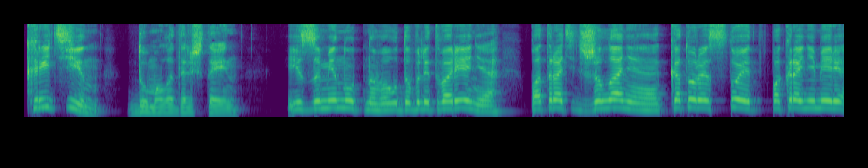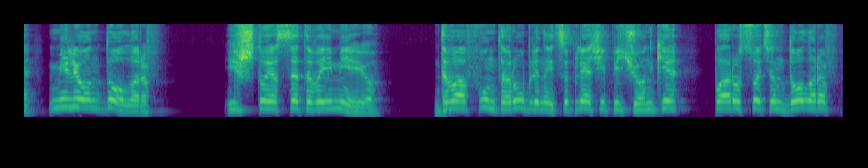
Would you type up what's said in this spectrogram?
кретин», – думал Эдельштейн. «Из-за минутного удовлетворения потратить желание, которое стоит, по крайней мере, миллион долларов. И что я с этого имею? Два фунта рубленой цыплячьей печенки, пару сотен долларов –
